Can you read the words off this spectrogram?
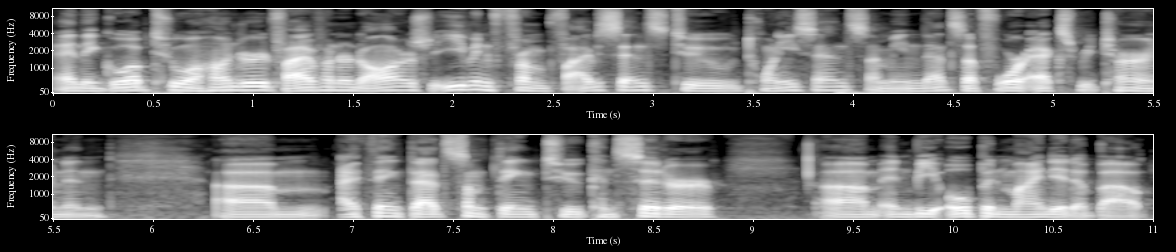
and they go up to 100, 500 dollars, even from 5 cents to 20 cents, I mean, that's a 4x return and um, I think that's something to consider um, and be open-minded about.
